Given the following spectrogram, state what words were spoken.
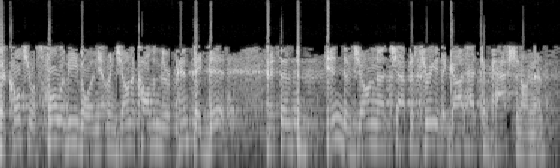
Their culture was full of evil, and yet when Jonah called them to repent, they did. And it says at the end of Jonah chapter 3 that God had compassion on them.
